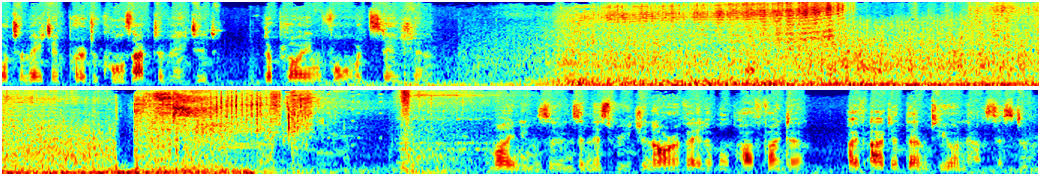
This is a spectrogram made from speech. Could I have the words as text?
Automated protocols activated. Deploying forward station. Mining zones in this region are available, Pathfinder. I've added them to your nav system.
